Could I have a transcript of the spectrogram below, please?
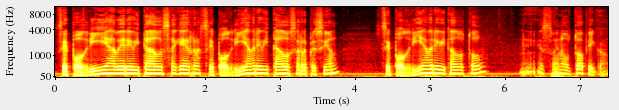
¿Se podría haber evitado esa guerra? ¿Se podría haber evitado esa represión? ¿Se podría haber evitado todo? Eh, suena utópico.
